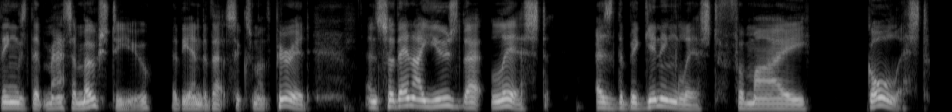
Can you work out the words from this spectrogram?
things that matter most to you at the end of that six month period. And so then I use that list as the beginning list for my goal list.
